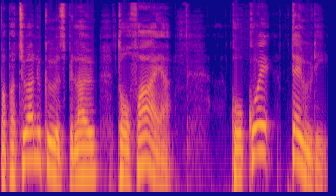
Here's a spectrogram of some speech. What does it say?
papatuanuku is below, tō whāia. Ko koe te uri.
